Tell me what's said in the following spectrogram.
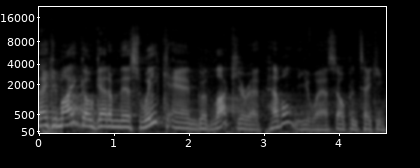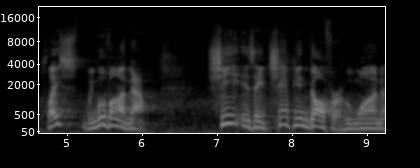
Thank you, Mike. Go get them this week, and good luck here at Pebble, the U.S. Open taking place. We move on now. She is a champion golfer who won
